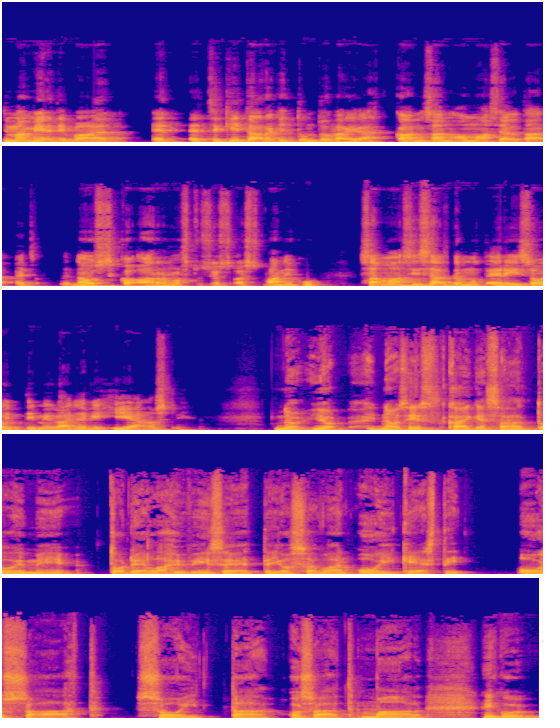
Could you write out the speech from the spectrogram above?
Niin mä mietin vaan, että että et se kitarakin tuntuu välillä kansanomaiselta, että nousisiko arvostus, jos olisi vaan niinku sama sisältö, mutta eri soittimilla jotenkin hienosti. No, jo, no siis kaikessahan toimii todella hyvin se, että jos sä vaan oikeasti osaat soittaa, osaat maal, niin kuin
